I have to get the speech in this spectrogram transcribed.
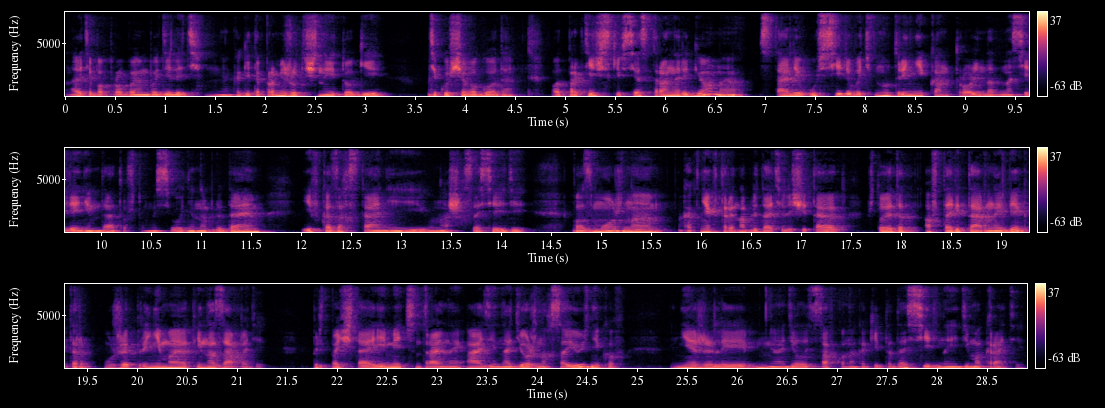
Давайте попробуем выделить какие-то промежуточные итоги текущего года. Вот практически все страны региона стали усиливать внутренний контроль над населением, да, то, что мы сегодня наблюдаем и в Казахстане, и у наших соседей. Возможно, как некоторые наблюдатели считают, что этот авторитарный вектор уже принимают и на Западе, предпочитая иметь в Центральной Азии надежных союзников, нежели делать ставку на какие-то да, сильные демократии.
